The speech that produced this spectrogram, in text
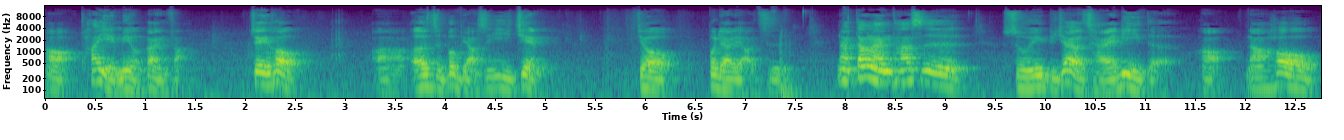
哦，他也没有办法。最后啊，儿子不表示意见，就不了了之。那当然他是属于比较有财力的，好，然后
